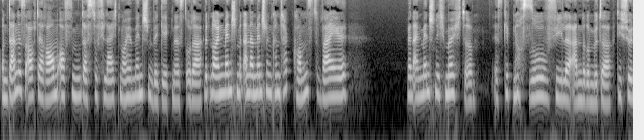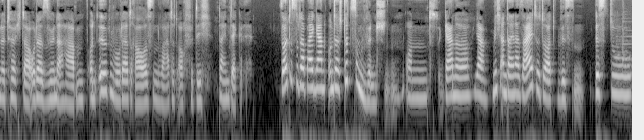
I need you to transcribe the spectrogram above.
Und dann ist auch der Raum offen, dass du vielleicht neue Menschen begegnest oder mit neuen Menschen, mit anderen Menschen in Kontakt kommst, weil wenn ein Mensch nicht möchte, es gibt noch so viele andere Mütter, die schöne Töchter oder Söhne haben. Und irgendwo da draußen wartet auch für dich dein Deckel. Solltest du dabei gern Unterstützung wünschen und gerne, ja, mich an deiner Seite dort wissen, bist du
